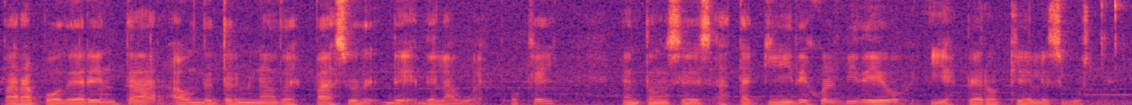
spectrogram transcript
para poder entrar a un determinado espacio de, de la web ok entonces hasta aquí dejo el video y espero que les guste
